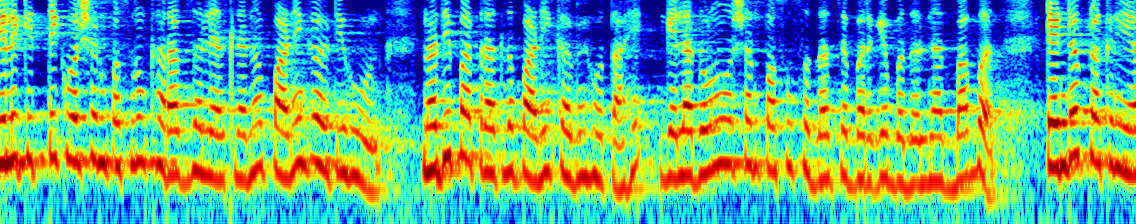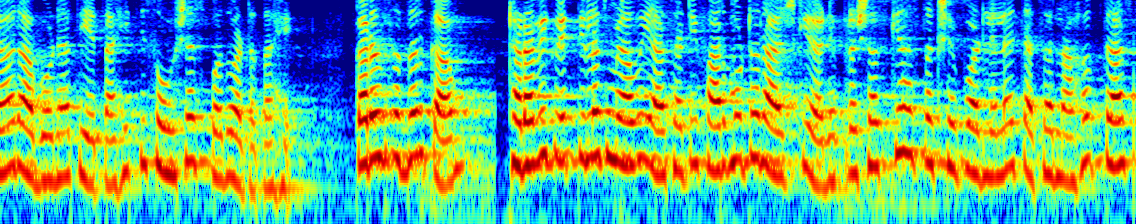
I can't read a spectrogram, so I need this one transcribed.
गेले कित्येक वर्षांपासून खराब झाले असल्यानं पाणी गळती होऊन नदीपात्रातलं पाणी कमी होत आहे. गेल्या दोन वर्षांपासून सदरचे बर्गे बदलण्याबाबत टेंडर प्रक्रिया राबवण्यात येत आहे. ती संशयास्पद वाटत आहे. कारण सदर काम ठराविक व्यक्तीलाच मिळावं यासाठी फार मोठं राजकीय आणि प्रशासकीय हस्तक्षेप वाढलेला आहे. त्याचा नाहक त्रास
